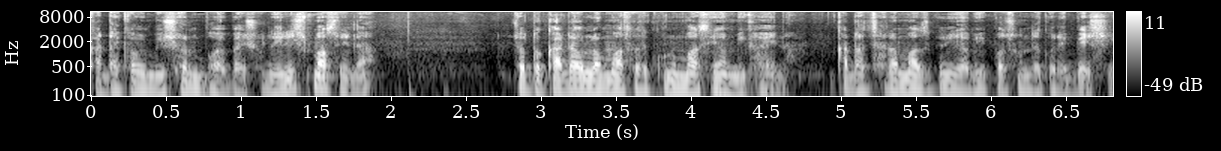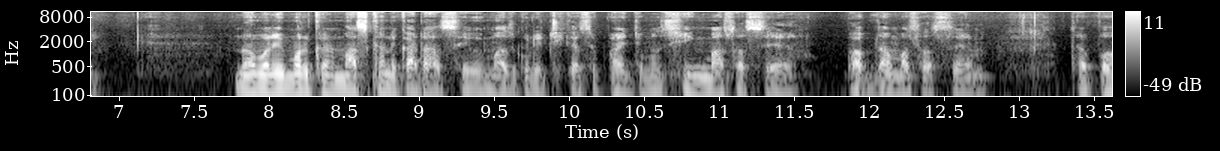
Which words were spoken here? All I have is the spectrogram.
কাটাকে আমি ভীষণ ভয় পাই, শুধু ইলিশ মাছই না, যত কাটাওয়ালা মাছ আছে কোনো মাছই আমি খাই না। কাটা ছাড়া মাছগুলি আমি পছন্দ করি বেশি। নর্মালি মনে করেন মাঝখানে কাটা আছে, ওই মাছগুলি ঠিক আছে। প্রায় যেমন শিং মাছ আছে, পাবদা মাছ আছে। তারপর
